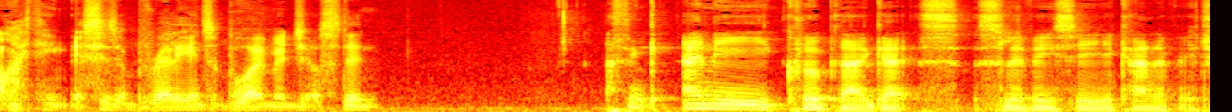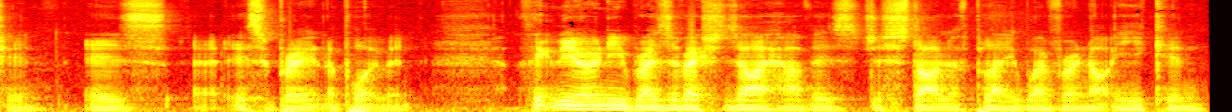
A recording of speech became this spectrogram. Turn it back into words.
I think this is a brilliant appointment, Justin. I think any club that gets Slavisa Jokanovic in is uh, it's a brilliant appointment. I think the only reservations I have is just style of play, whether or not he can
